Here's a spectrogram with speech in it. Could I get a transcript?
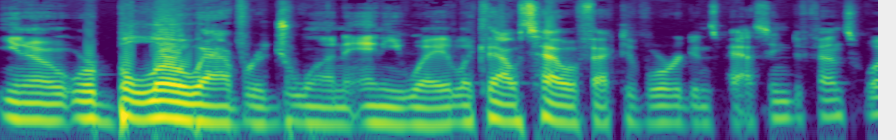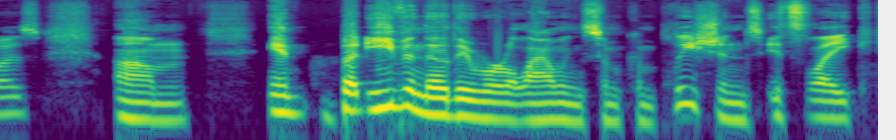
you know, or below average one anyway. Like that was how effective Oregon's passing defense was. Um, and but even though they were allowing some completions, it's like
